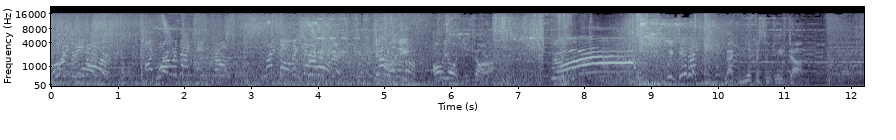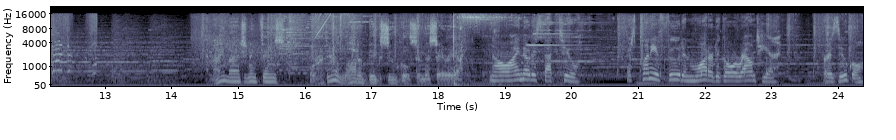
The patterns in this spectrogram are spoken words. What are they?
Lightning Rising orb! lightning. Where that came from! Lightning storm! Jubilee! All yours, Kisara. Ah! We did it! Magnificently done. Am I imagining things? Or are there a lot of big zeugles in this area? No, I noticed that too. There's plenty of food and water to go around here. For a zeugle,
